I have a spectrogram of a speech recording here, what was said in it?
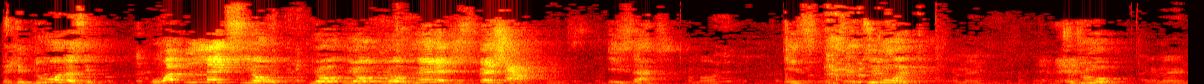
they can do all those things. What makes your your your your marriage special is that Come on. it's, it's a teamwork Amen. to do more. Amen.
